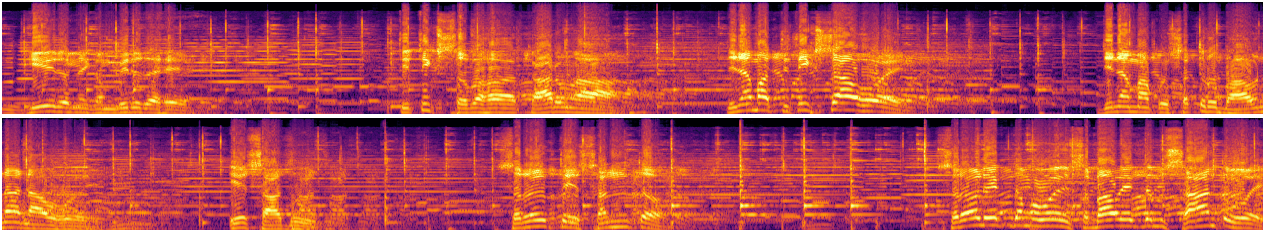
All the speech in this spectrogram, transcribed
ગીર અને ગંભીર રહે. તિતિક્ષ કારુણા. જેનામાં તિતિક્ષા હોય, જેનામાં કોઈ શત્રુ ભાવના ના હોય, એ સાધુ. સરળ તે સંત. સરળ એકદમ હોય, સ્વભાવ એકદમ શાંત હોય,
